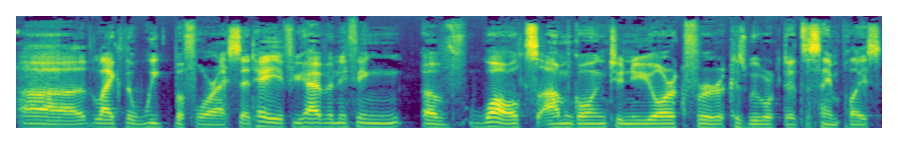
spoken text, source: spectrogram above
uh, like the week before. I said, "Hey, if you have anything of Walt's, I'm going to New York for because we worked at the same place.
